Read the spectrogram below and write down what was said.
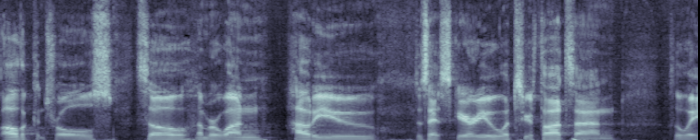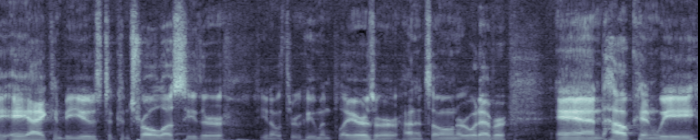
all the controls. So, number one, how do you, does that scare you? What's your thoughts on the way AI can be used to control us, either you know through human players or on its own or whatever, and how can we,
